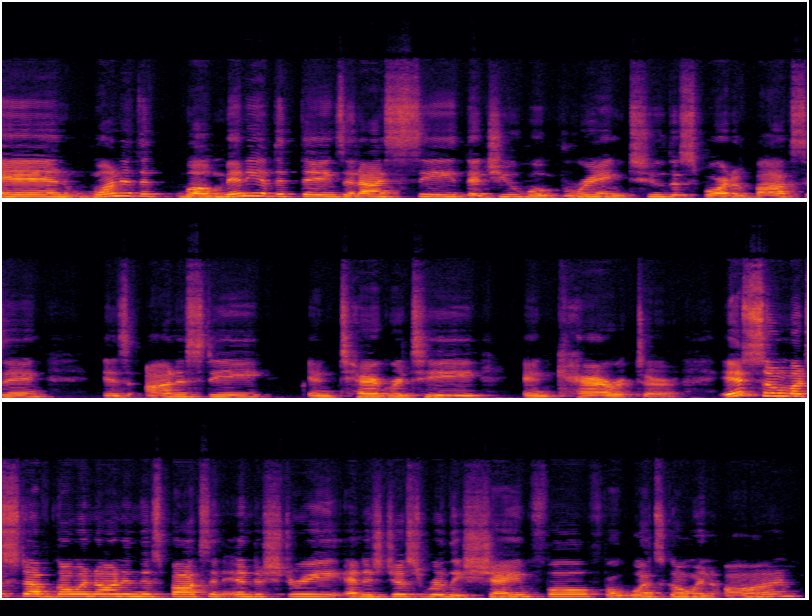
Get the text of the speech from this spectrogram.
And one of the, well, many of the things that I see that you will bring to the sport of boxing is honesty, integrity, and character. It's so much stuff going on in this boxing industry, and it's just really shameful for what's going on.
